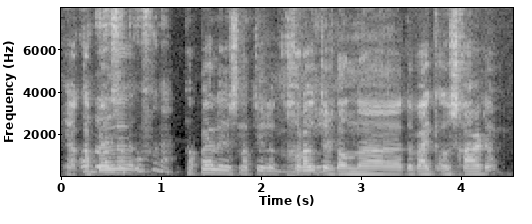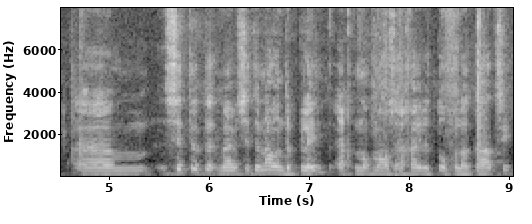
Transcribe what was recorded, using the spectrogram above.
Ja, Capelle, oefenen. Capelle is natuurlijk groter dan eh, de wijk Oostgaarden. Ehm, zitten de, wij zitten nu in de Plint, echt nogmaals echt een hele toffe locatie.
